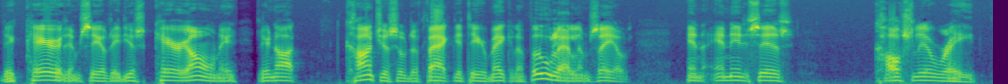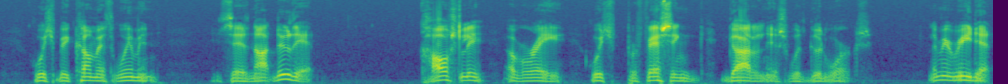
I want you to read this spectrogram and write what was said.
they carry themselves. They just carry on. They they're not conscious of the fact that they're making a fool out of themselves. And and then it says, costly array, which becometh women. It says not do that costly array, which professing godliness with good works. Let me read that.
